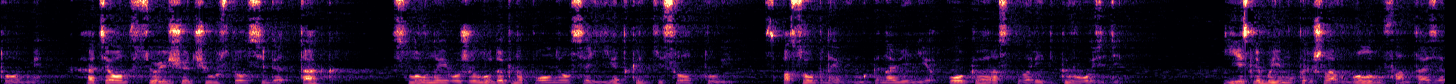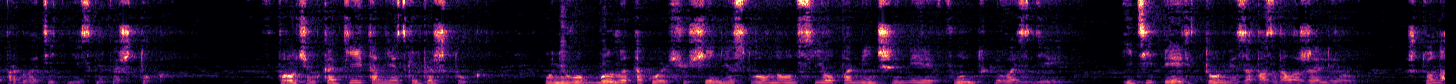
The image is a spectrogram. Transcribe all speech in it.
Томми, хотя он все еще чувствовал себя так, словно его желудок наполнился едкой кислотой, способной в мгновение ока растворить гвозди, если бы ему пришла в голову фантазия проглотить несколько штук. Впрочем, какие там несколько штук? У него было такое ощущение, словно он съел по меньшей мере фунт гвоздей. И теперь Томми запоздало жалел, что на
